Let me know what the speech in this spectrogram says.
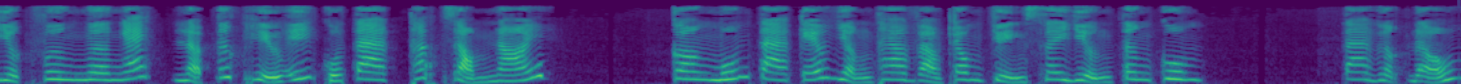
Dược vương ngơ ngác, lập tức hiểu ý của ta, thấp giọng nói. Con muốn ta kéo giận tha vào trong chuyện xây dựng tân cung. Ta gật đầu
